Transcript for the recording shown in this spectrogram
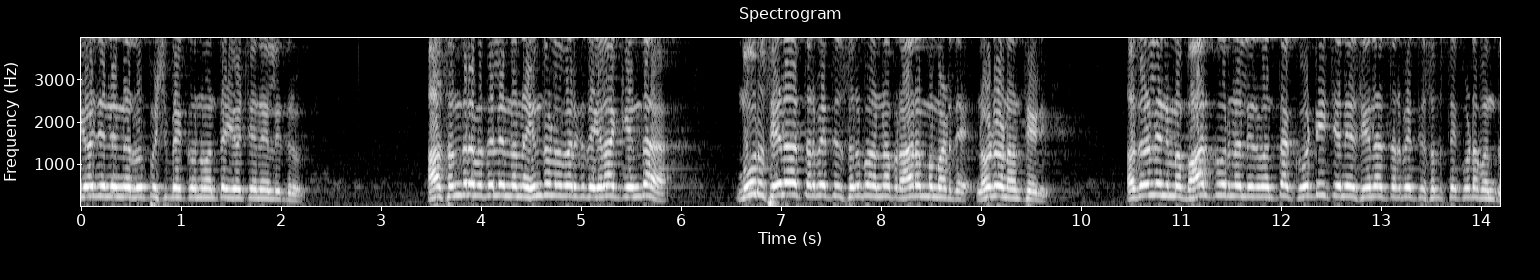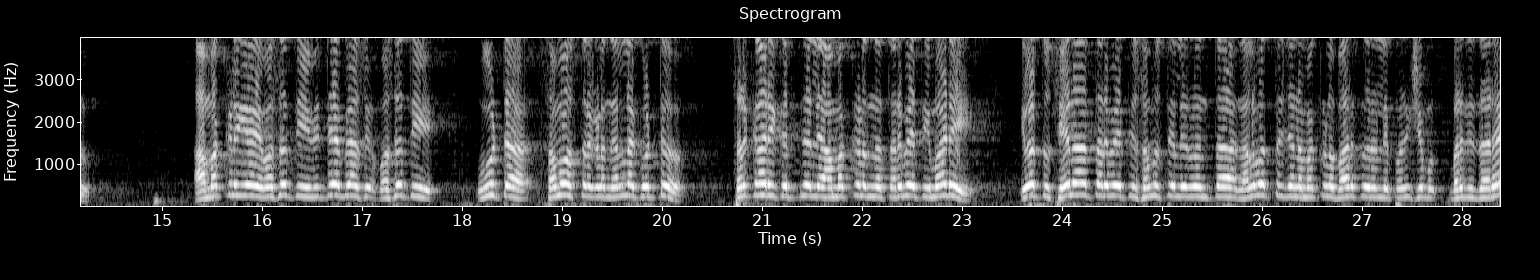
ಯೋಜನೆಯನ್ನು ರೂಪಿಸಬೇಕು ಅನ್ನುವಂಥ ಯೋಚನೆಯಲ್ಲಿದ್ದರು ಆ ಸಂದರ್ಭದಲ್ಲಿ ನನ್ನ ಹಿಂದುಳಿದ ವರ್ಗದ ಇಲಾಖೆಯಿಂದ ಮೂರು ಸೇನಾ ತರಬೇತಿ ಸ್ವರೂಪವನ್ನು ಪ್ರಾರಂಭ ಮಾಡಿದೆ. ನೋಡೋಣ ಅಂಥೇಳಿ ಅದರಲ್ಲಿ ನಿಮ್ಮ ಬಾರ್ಕೂರ್ನಲ್ಲಿರುವಂಥ ಕೋಟಿ ಚೆನ್ನೈ ಸೇನಾ ತರಬೇತಿ ಸಂಸ್ಥೆ ಕೂಡ ಬಂದು ಆ ಮಕ್ಕಳಿಗೆ ವಸತಿ, ವಿದ್ಯಾಭ್ಯಾಸ, ವಸತಿ, ಊಟ, ಸಮವಸ್ತ್ರಗಳನ್ನೆಲ್ಲ ಕೊಟ್ಟು ಸರ್ಕಾರಿ ಖರ್ಚಿನಲ್ಲಿ ಆ ಮಕ್ಕಳನ್ನು ತರಬೇತಿ ಮಾಡಿ ಇವತ್ತು ಸೇನಾ ತರಬೇತಿ ಸಂಸ್ಥೆಯಲ್ಲಿರುವಂಥ ನಲವತ್ತು ಜನ ಮಕ್ಕಳು ಬಾರ್ಕೂರಲ್ಲಿ ಪರೀಕ್ಷೆ ಬರೆದಿದ್ದಾರೆ.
